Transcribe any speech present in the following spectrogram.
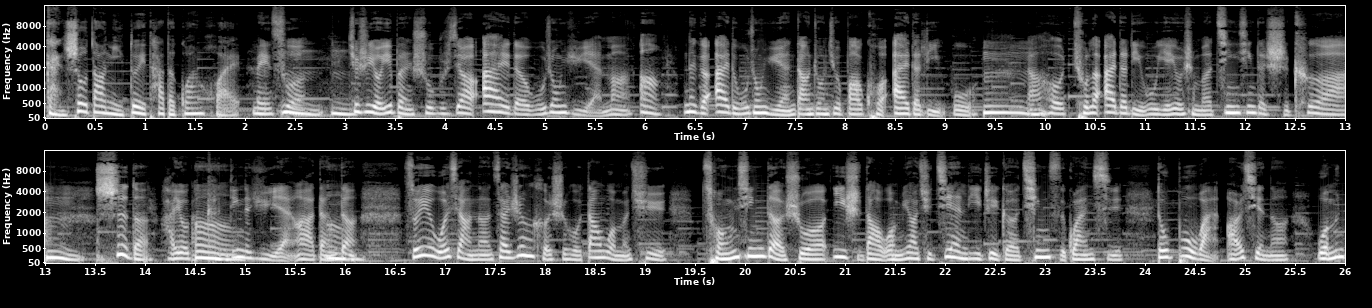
感受到你对他的关怀，没错，嗯，就是有一本书不是叫《爱的五种语言》吗？啊，那个爱的五种语言当中就包括爱的礼物，嗯，然后除了爱的礼物，也有什么精心的时刻啊，嗯，是的，还有肯定的语言啊等等。所以我想呢，在任何时候，当我们去重新的说意识到我们要去建立这个亲子关系都不晚，而且呢，我们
